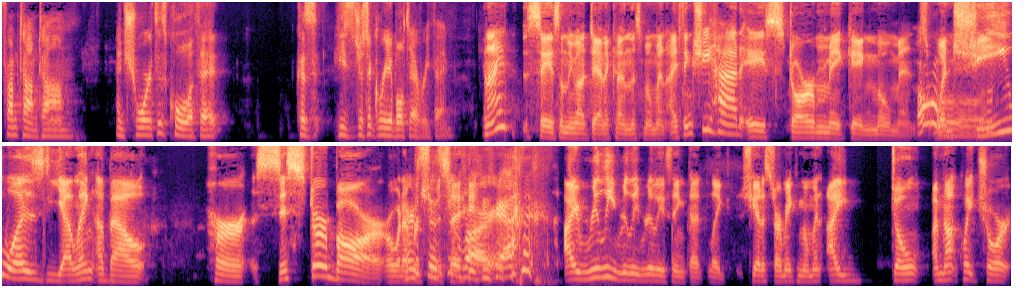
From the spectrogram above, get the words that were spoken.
from TomTom, and Schwartz is cool with it because he's just agreeable to everything. Can I say something about Danica in this moment? I think she had a star making moment Oh. when she was yelling about her sister bar or whatever Her she was saying. bar, yeah. I really, really, really think that like she had a star making moment. I don't I'm not quite sure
